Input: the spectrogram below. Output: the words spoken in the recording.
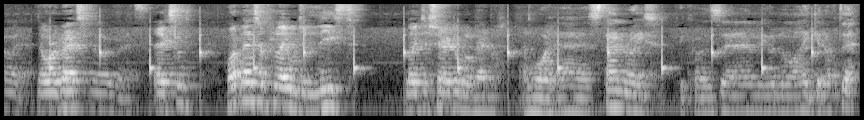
Oh yeah. No regrets. No regrets. Excellent. What Leinster play would you least like to share double bed and why? Uh, Stan Wright because um, you would know I get up there.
